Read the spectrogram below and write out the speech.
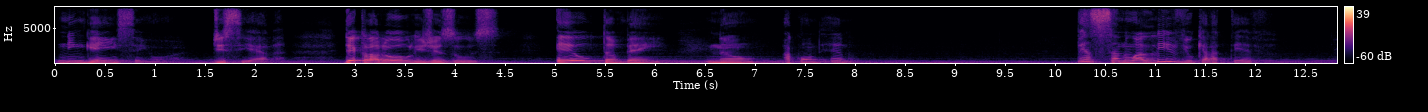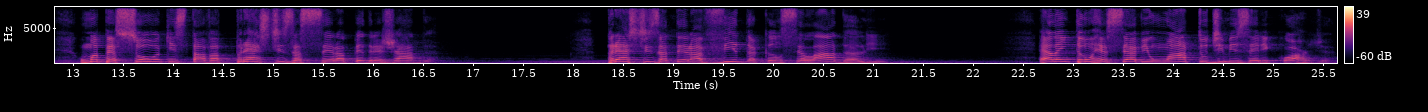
Ninguém, Senhor, disse ela. Declarou-lhe Jesus: Eu também não a condeno. Pensa no alívio que ela teve. Uma pessoa que estava prestes a ser apedrejada, prestes a ter a vida cancelada ali ela então recebe um ato de misericórdia.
